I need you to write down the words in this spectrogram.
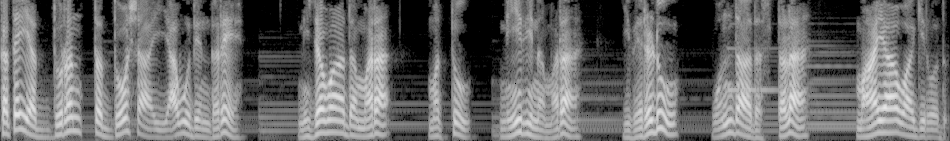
ಕಥೆಯ ದುರಂತ ದೋಷ ಯಾವುದೆಂದರೆ ನಿಜವಾದ ಮರ ಮತ್ತು ನೀರಿನ ಮರ ಇವೆರಡೂ ಒಂದಾದ ಸ್ಥಳ ಮಾಯವಾಗಿರೋದು.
